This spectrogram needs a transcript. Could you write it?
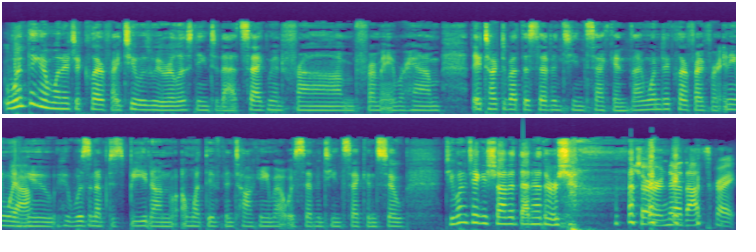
one thing I wanted to clarify too, as we were listening to that segment from from Abraham, they talked about the 17 seconds. I wanted to clarify for anyone Yeah. who who wasn't up to speed on on what they've been talking about with 17 seconds. So, do you want to take a shot at that, Heather? Sure no that's great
